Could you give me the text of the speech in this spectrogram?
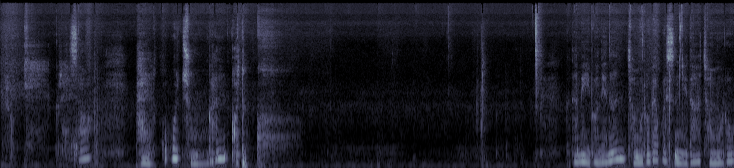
이렇게 그래서 밝고 중간 어둡고 그 다음에 이번에는 점으로 배우겠습니다. 점으로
